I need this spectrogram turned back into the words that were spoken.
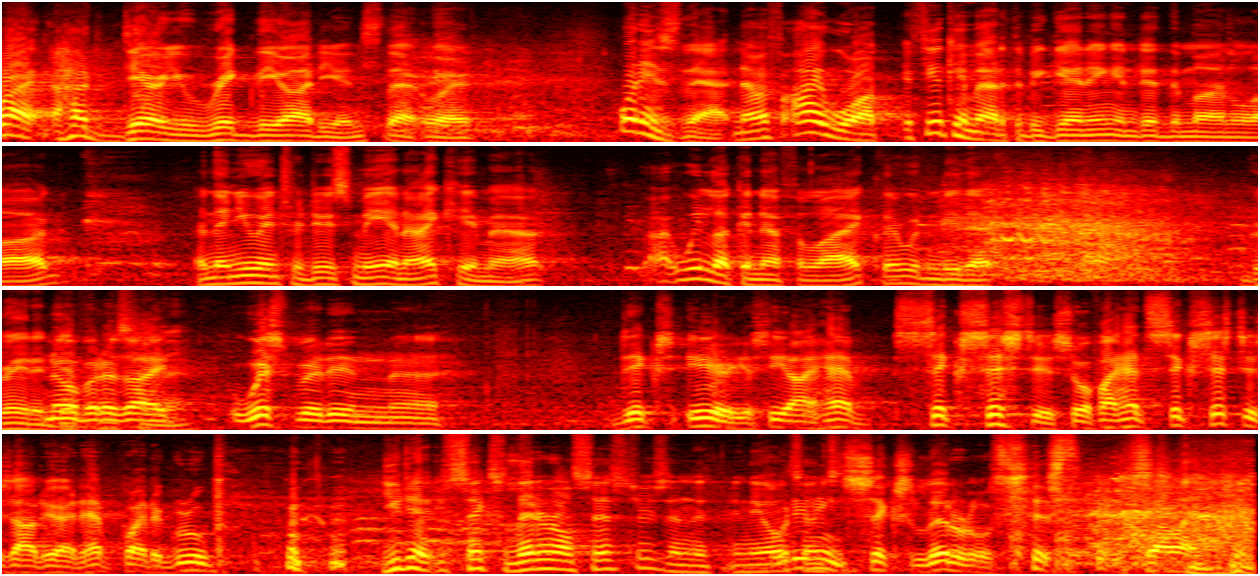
Why? How dare you rig the audience that way? What is that? Now, if I walk, if you came out at the beginning and did the monologue, and then you introduced me and I came out, uh, we look enough alike. There wouldn't be that great a No, but as I that. whispered in uh, Dick's ear, you see, I have six sisters, so if I had six sisters out here, I'd have quite a group. You did six literal sisters in the in the old what do you sense? mean, six literal sisters? Well, I mean,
